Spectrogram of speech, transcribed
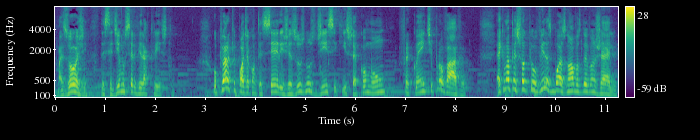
mas hoje decidimos servir a Cristo. O pior que pode acontecer, e Jesus nos disse que isso é comum, frequente e provável, é que uma pessoa que ouvir as boas novas do Evangelho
